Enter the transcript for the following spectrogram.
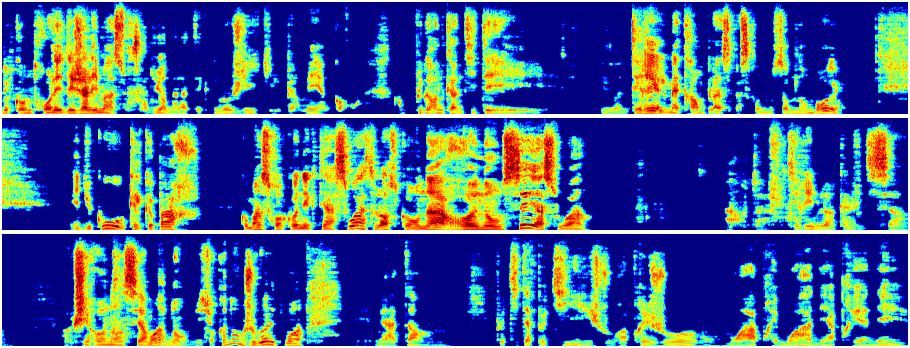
de contrôler déjà les masses. Aujourd'hui, on a la technologie qui le permet encore en plus grande quantité et ils ont intérêt à le mettre en place parce que nous sommes nombreux. Et du coup, quelque part, comment se reconnecter à soi lorsqu'on a renoncé à soi? Ah putain, je suis terrible hein, quand je dis ça j'ai renoncé à moi? Non, bien sûr que non, je veux être moi. Mais attends, petit à petit, jour après jour, mois après mois, année après année,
